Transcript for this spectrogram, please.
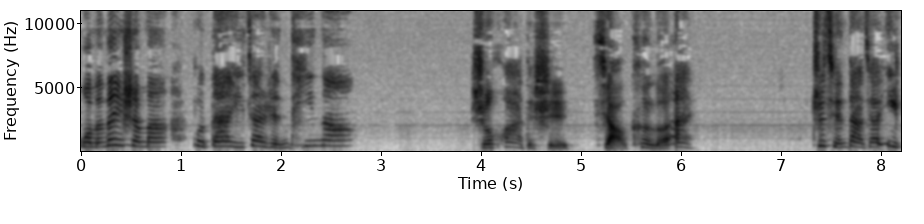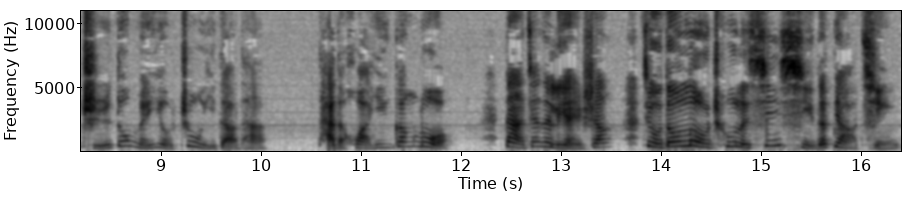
我们为什么不搭一架人梯呢？”说话的是小克罗艾。之前大家一直都没有注意到他，他的话音刚落，大家的脸上就都露出了欣喜的表情。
